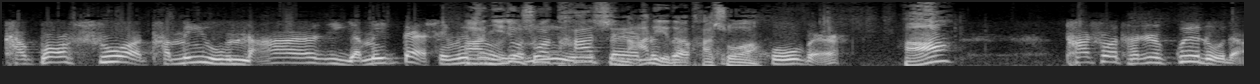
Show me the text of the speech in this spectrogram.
他光说他没有拿也没带身份证，啊你就说他是哪里的他说户口本儿啊？他说他是贵州的。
